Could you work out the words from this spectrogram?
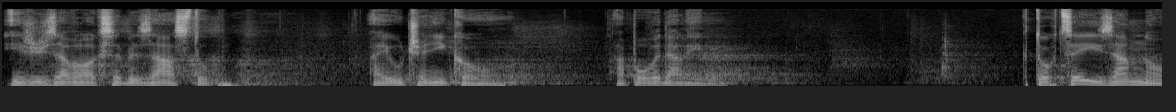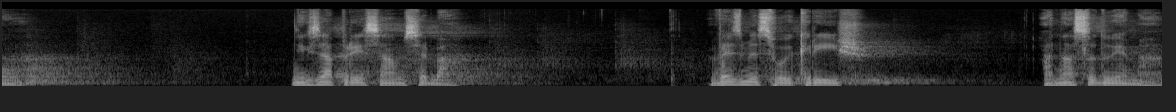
Ježiš zavolal k sebe zástup aj učeníkov a povedal im, kto chce ísť za mnou, nech zaprie sám seba. Vezme svoj kríž a nasleduje ma.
